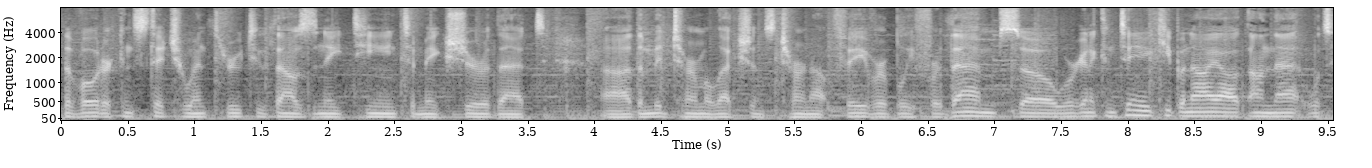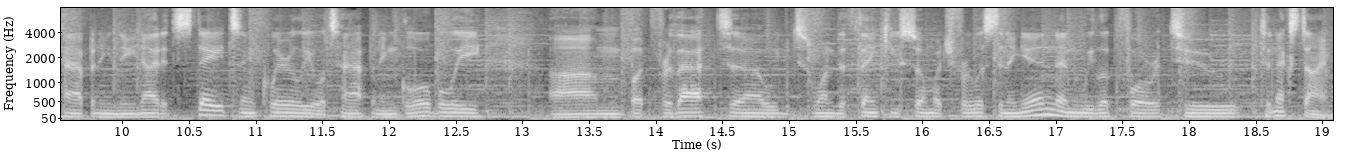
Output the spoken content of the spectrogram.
the voter constituent through 2018 to make sure that uh, the midterm elections turn out favorably for them. So we're going to continue to keep an eye out on that, what's happening in the United States, and clearly what's happening globally. Um, but for that, uh, we just wanted to thank you so much for listening in, and we look forward to to next time.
